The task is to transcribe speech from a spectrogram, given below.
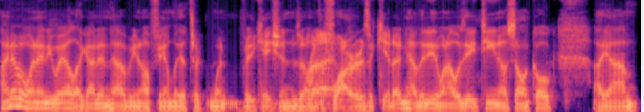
I never went anywhere. Like I didn't have you know a family that took went vacations or went to Florida as a kid. I didn't have that either. When I was eighteen, I was selling coke. I um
